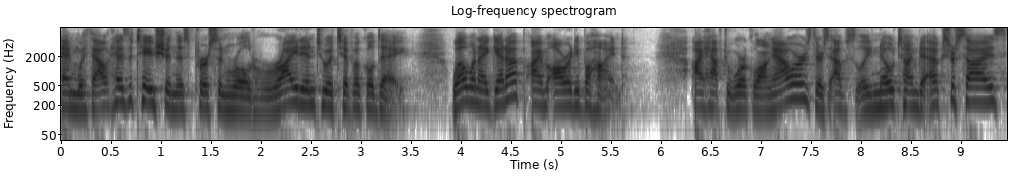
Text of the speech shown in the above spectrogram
And without hesitation, this person rolled right into a typical day. Well, when I get up, I'm already behind. I have to work long hours. There's absolutely no time to exercise.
